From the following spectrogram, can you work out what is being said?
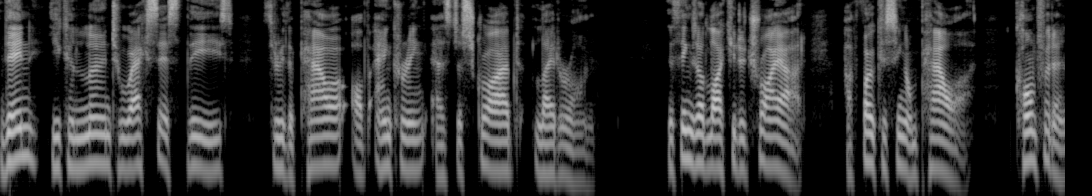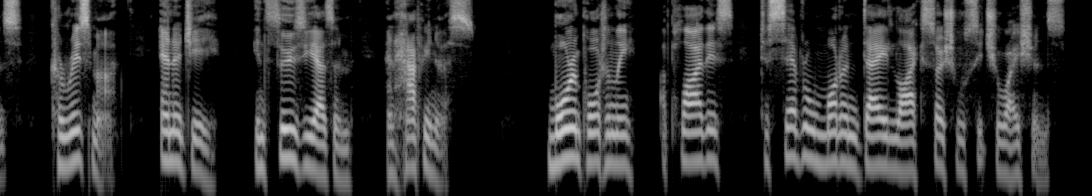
Then you can learn to access these through the power of anchoring as described later on. The things I'd like you to try out are focusing on power, confidence, charisma, energy, enthusiasm, and happiness. More importantly, apply this to several modern day like social situations.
